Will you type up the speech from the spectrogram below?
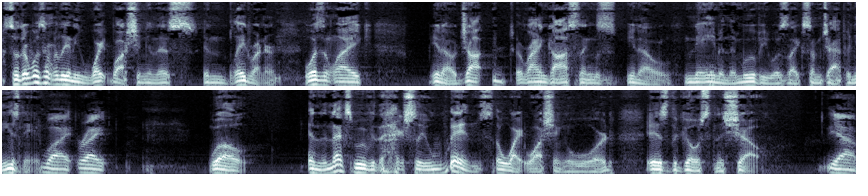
so there wasn't really any whitewashing in this in Blade Runner. It wasn't like you know jo- Ryan Gosling's you know name in the movie was like some Japanese name. Right. Right. Well, in the next movie that actually wins the whitewashing award is The Ghost in the Shell. Yeah,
